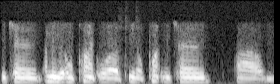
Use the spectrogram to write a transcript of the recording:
return, I mean we're on punt or you know punt return, um,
